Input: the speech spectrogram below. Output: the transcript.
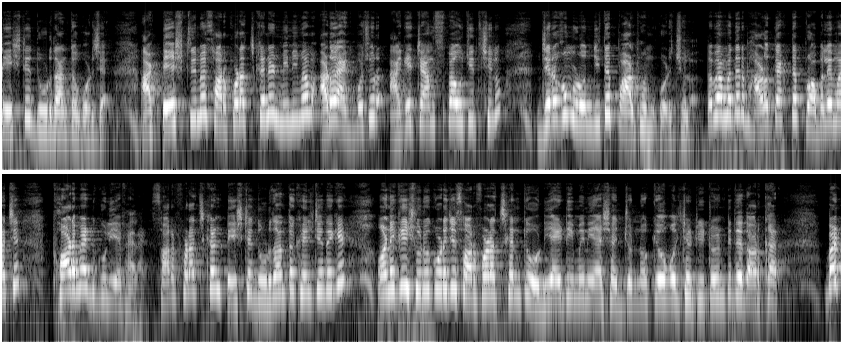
টেস্টে দুর্দান্ত করছে। আর টেস্ট টিমে সরফরাজ খানের মিনিমাম আরও এক বছর আগে চান্স পাওয়া উচিত ছিল, যেরকম রঞ্জিতে পারফর্ম করেছিল। তবে আমাদের ভারতে একটা প্রবলেম আছে, ফরম্যাট গুলিয়ে ফেলার। সরফরাজ খান টেস্টে দুর্দান্ত খেলছে দেখে অনেকেই শুরু করেছে সরফরাজ খানকে ওডিআই টিমে নিয়ে আসার জন্য, কেউ বলছে টি টোয়েন্টিতে দরকার। বাট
